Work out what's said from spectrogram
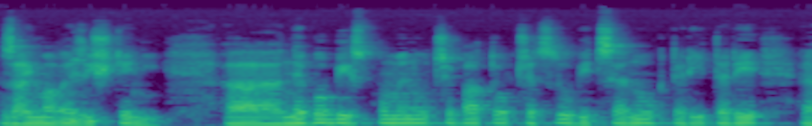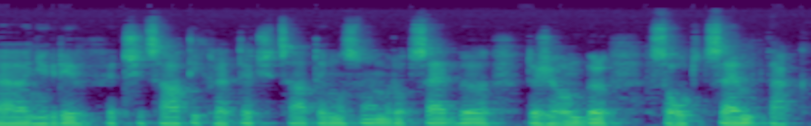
zajímavé zjištění. Eh, nebo bych vzpomenul třeba to předsedu Vicenu, který tedy eh, někdy ve 30. letech, 38. roce byl, protože on byl soudcem, tak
